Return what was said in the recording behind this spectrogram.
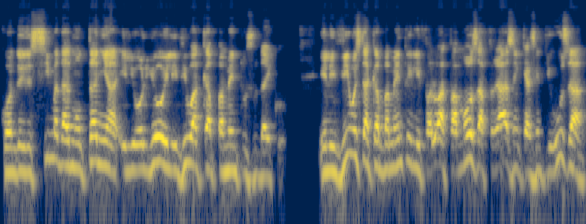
quando de cima da montanha ele olhou, ele viu o acampamento judaico. Ele viu este acampamento e ele falou a famosa frase que a gente usa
